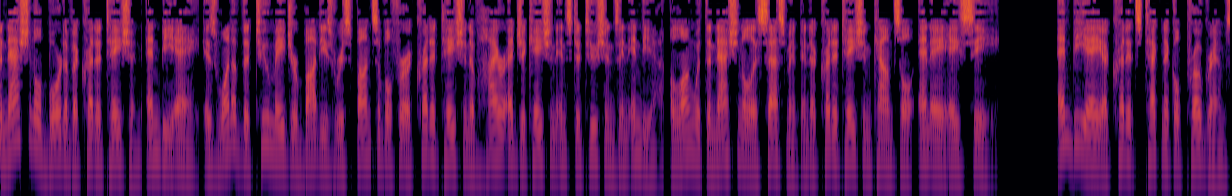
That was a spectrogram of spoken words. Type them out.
The National Board of Accreditation (NBA) is one of the two major bodies responsible for accreditation of higher education institutions in India, along with the National Assessment and Accreditation Council (NAAC). NBA accredits technical programs,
